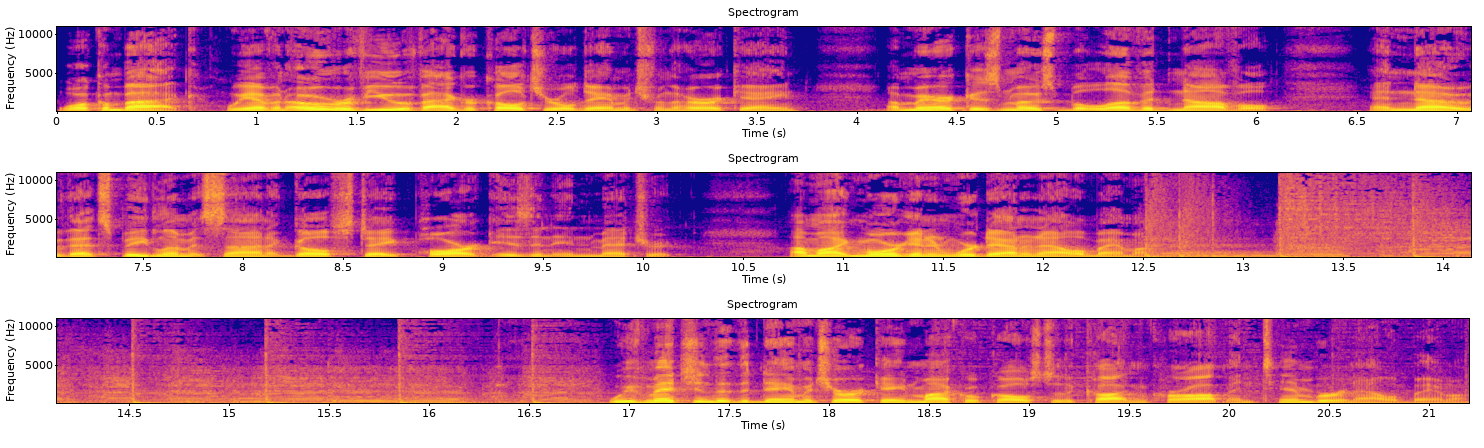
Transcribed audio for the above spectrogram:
Welcome back. We have an overview of agricultural damage from the hurricane, America's most beloved novel, and no, that speed limit sign at Gulf State Park isn't in metric. I'm Mike Morgan, and we're down in Alabama. We've mentioned that the damage Hurricane Michael caused to the cotton crop and timber in Alabama.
